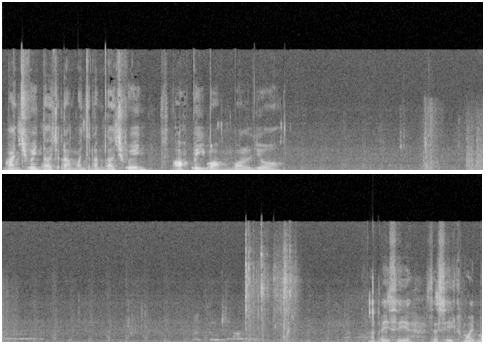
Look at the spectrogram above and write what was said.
bắn chuyên tới chỗ đâm bắn chỗ đâm tới chuyên off bị bong bol vô អត់អីស៊ីទៅស៊ីក្មួយប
